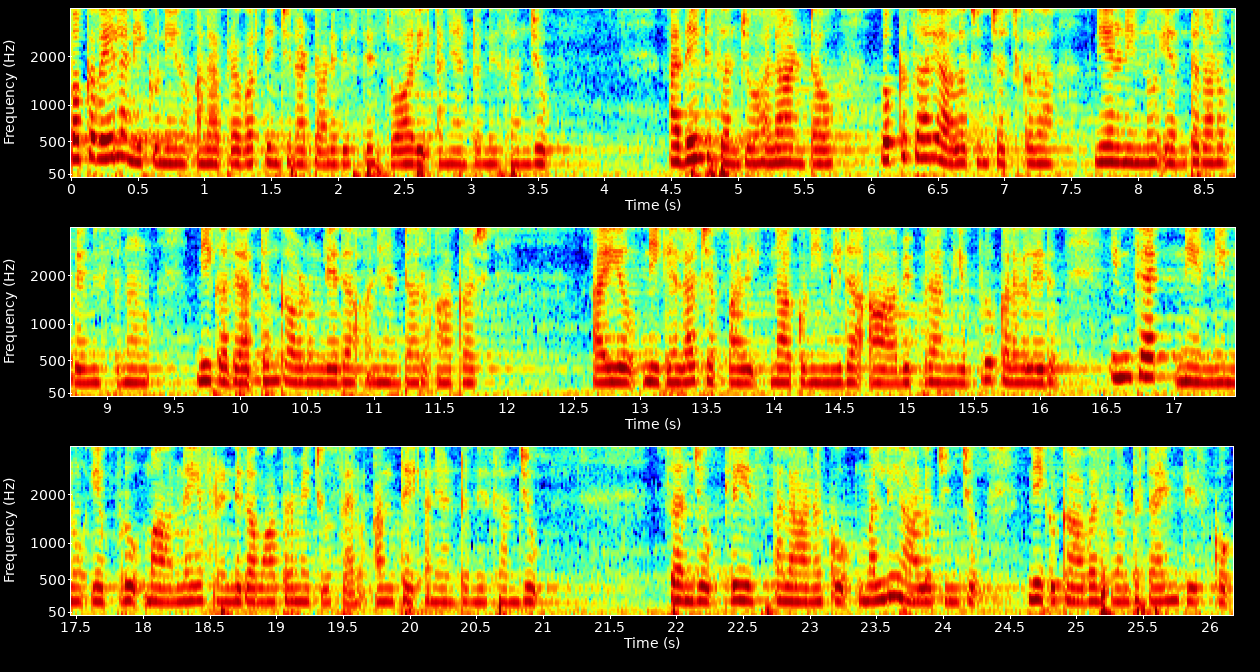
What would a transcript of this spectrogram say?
ఒకవేళ నీకు నేను అలా ప్రవర్తించినట్టు అనిపిస్తే సారీ అని అంటుంది సంజు. అదేంటి సంజు అలా అంటావు? ఒక్కసారి ఆలోచించవచ్చు కదా నేను నిన్ను ఎంతగానో ప్రేమిస్తున్నాను నీకు అది అర్థం కావడం లేదా అని అంటారు ఆకాష్. అయ్యో నీకెలా చెప్పాలి? నాకు నీ మీద ఆ అభిప్రాయం ఎప్పుడూ కలగలేదు. ఇన్ఫ్యాక్ట్ నేను నిన్ను ఎప్పుడూ మా అన్నయ్య ఫ్రెండ్గా మాత్రమే చూశాను అంతే అని అంటుంది సంజు. సంజు ప్లీజ్ అలా అనకు. మళ్ళీ ఆలోచించు. నీకు కావలసినంత టైం తీసుకో.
